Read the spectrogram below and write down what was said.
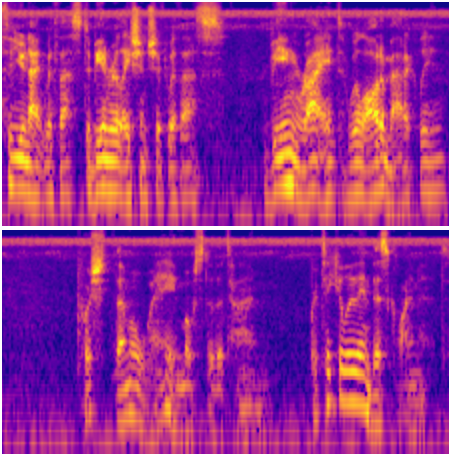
to unite with us, to be in relationship with us. Being right will automatically push them away most of the time, particularly in this climate.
